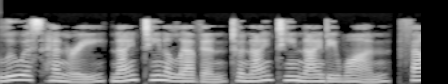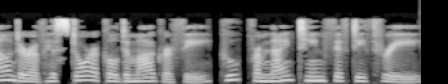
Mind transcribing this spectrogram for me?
Louis Henry (1911–1991), founder of historical demography, who, from 1953,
